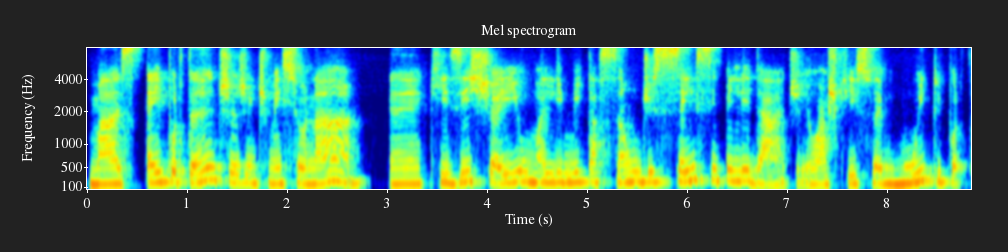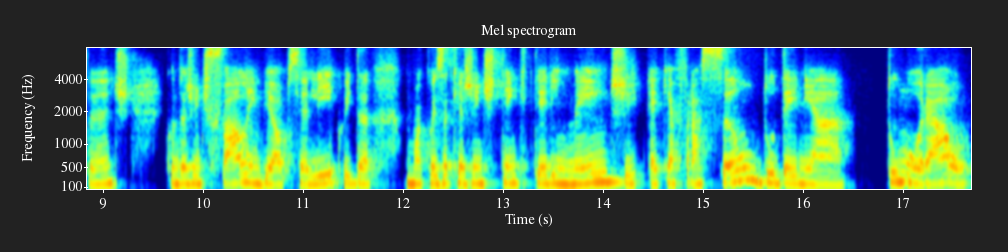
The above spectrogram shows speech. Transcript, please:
Mas é importante a gente mencionar é, que existe aí uma limitação de sensibilidade. Eu acho que isso é muito importante. Quando a gente fala em biópsia líquida, uma coisa que a gente tem que ter em mente é que a fração do DNA tumoral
